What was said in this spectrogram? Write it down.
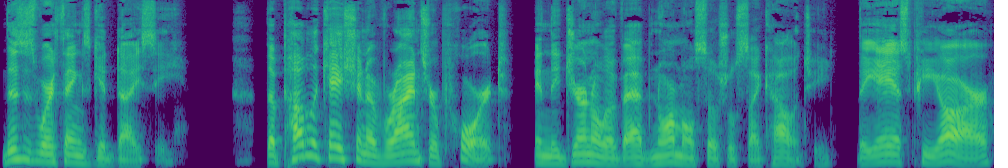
This is where things get dicey. The publication of Rhine's report in the Journal of Abnormal Social Psychology, the ASPR,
